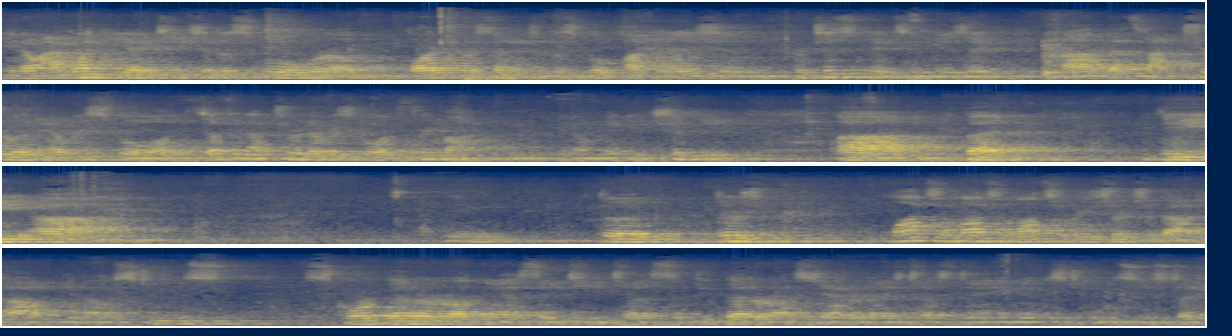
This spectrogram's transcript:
you know, I'm lucky I teach at a school where a large percentage of the school population participates in music. Uh, that's not true in every school. It's definitely not true in every school in Fremont. You know, maybe it should be. Um, but the, um, the, there's lots and lots and lots of research about how, you know, students score better on the SAT test and do better on standardized testing, and students who study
